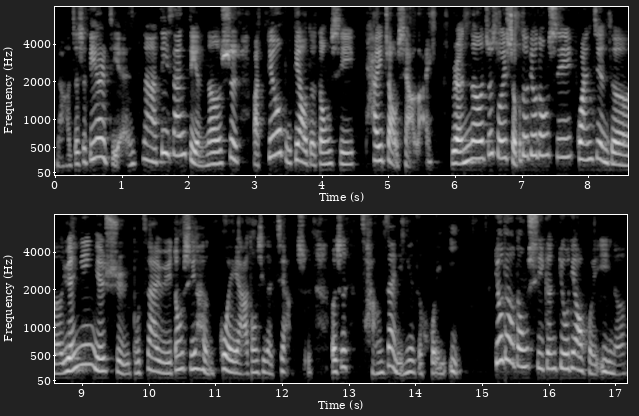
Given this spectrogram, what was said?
然后这是第二点，那第三点呢，是把丢不掉的东西拍照下来。人呢之所以舍不得丢东西，关键的原因也许不在于东西很贵啊，东西的价值，而是藏在里面的回忆。丢掉东西跟丢掉回忆呢，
